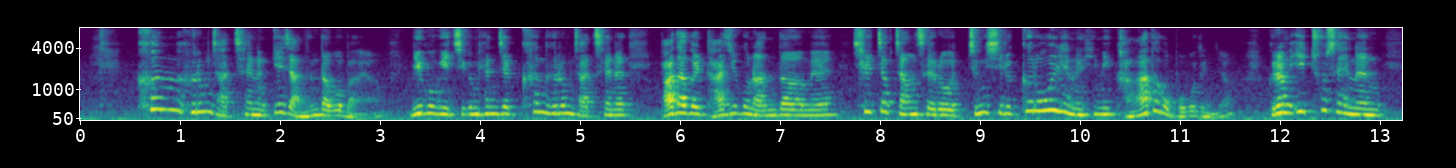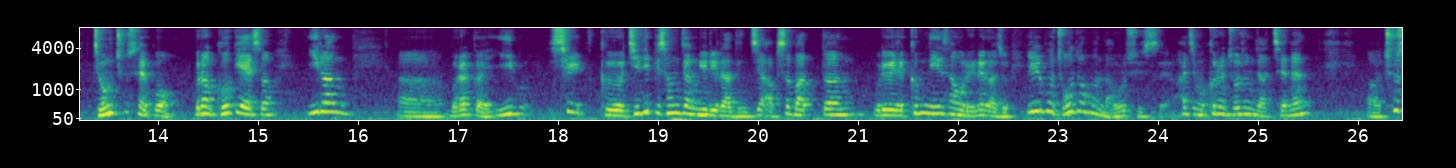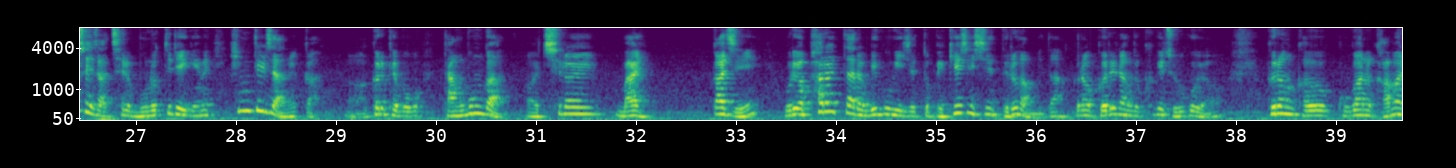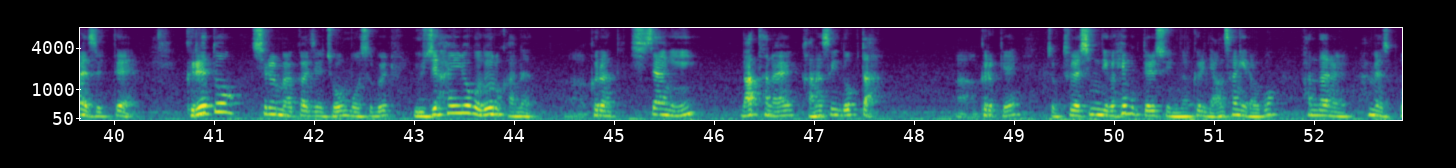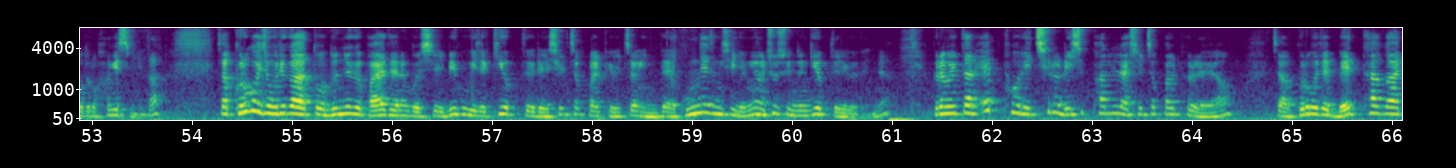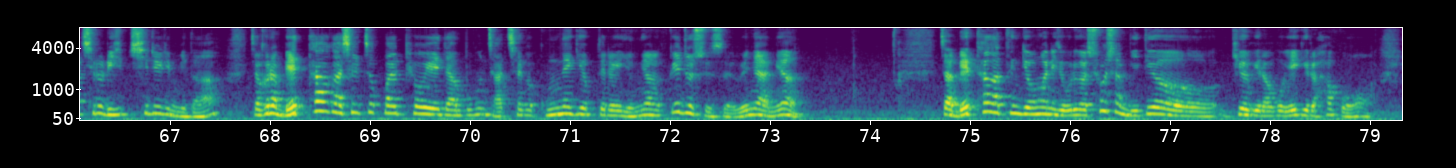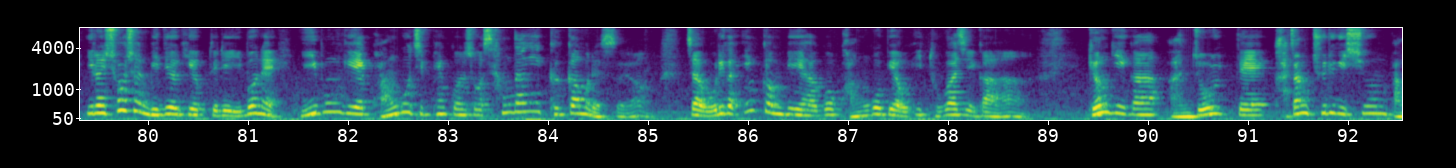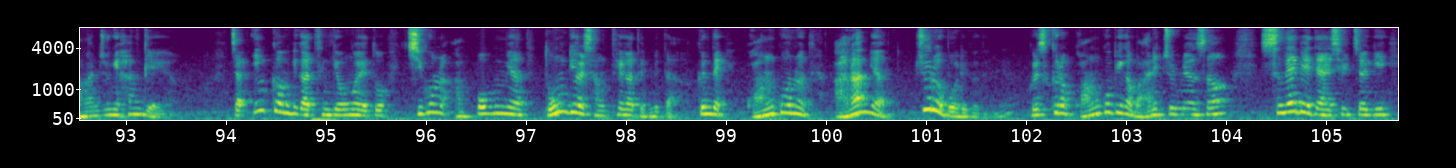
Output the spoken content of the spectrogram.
큰 흐름 자체는 깨지 않는다고 봐요. 미국이 지금 현재 큰 흐름 자체는 바닥을 다지고 난 다음에 실적 장세로 증시를 끌어올리는 힘이 강하다고 보거든요. 그럼 이 추세는 정추세고 그럼 거기에서 이런 어, 뭐랄까요 이, 실, 그 GDP 성장률이라든지 앞서 봤던 우리가 이제 금리 인상으로 인해 가지고 일부 조정은 나올 수 있어요 하지만 그런 조정 자체는 어, 추세 자체를 무너뜨리기에는 힘들지 않을까 어, 그렇게 보고 당분간 7월 어, 말까지 우리가 8월달은 미국이 이제 또 vacation 시즌 들어갑니다. 그럼 거래량도 크게 줄고요. 그런 그 구간을 감안했을 때 그래도 7월 말까지는 좋은 모습을 유지하려고 노력하는 어, 그런 시장이 나타날 가능성이 높다. 아, 그렇게 좀 투자 심리가 회복될 수 있는 그런 양상이라고 판단을 하면서 보도록 하겠습니다. 자, 그리고 이제 우리가 또 눈여겨봐야 되는 것이 미국 이제 기업들의 실적 발표 일정인데 국내 증시에 영향을 줄 수 있는 기업들이거든요. 그럼 일단 애플이 7월 28일날 실적 발표를 해요. 자, 그리고 이제 메타가 7월 27일입니다. 자, 그럼 메타가 실적 발표에 대한 부분 자체가 국내 기업들에게 영향을 꽤 줄 수 있어요. 왜냐하면 자 메타 같은 경우는 이제 우리가 소셜 미디어 기업이라고 얘기를 하고 이런 소셜 미디어 기업들이 이번에 2분기에 광고 집행 건수가 상당히 급감을 했어요. 자 우리가 인건비하고 광고비하고 이 두 가지가 경기가 안 좋을 때 가장 줄이기 쉬운 방안 중에 한 개예요. 자 인건비 같은 경우에도 직원을 안 뽑으면 동결 상태가 됩니다. 근데 광고는 안 하면 줄어버리거든요 그래서 그런 광고비가 많이 줄면서 스냅에 대한 실적이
